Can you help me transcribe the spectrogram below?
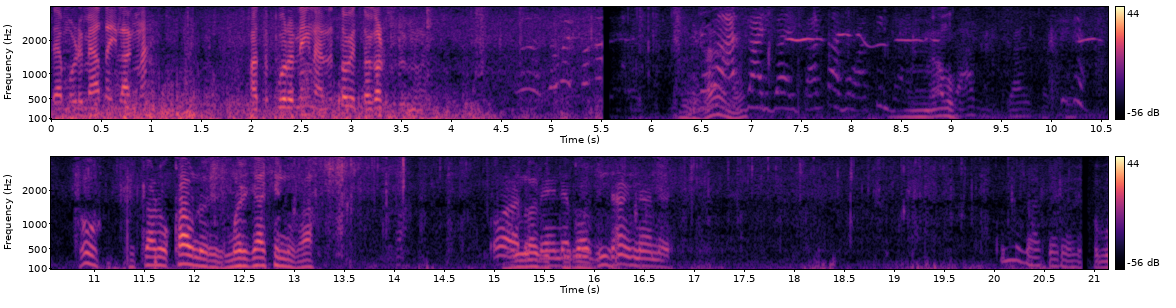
त्यामुळे मी आताही लागणार. आता पुरं निघणार ना तो दगड सुटून ઓ ભિકારો ખાવ ન રે મરી જાશે ને વા ઓ આ તો બેને બહુ ઢંગ ના ને અબો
